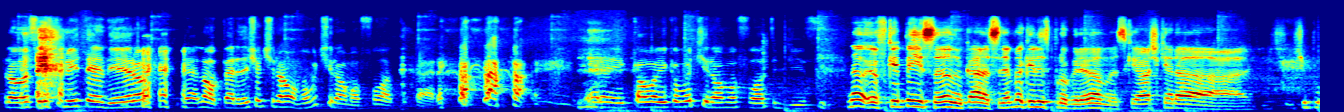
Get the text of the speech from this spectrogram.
pra vocês que não entenderam. É, não, pera, deixa eu tirar uma. Vamos tirar uma foto, cara. pera aí, calma aí que eu vou tirar uma foto disso. Não, eu fiquei pensando, cara, você lembra aqueles programas que eu acho que era tipo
